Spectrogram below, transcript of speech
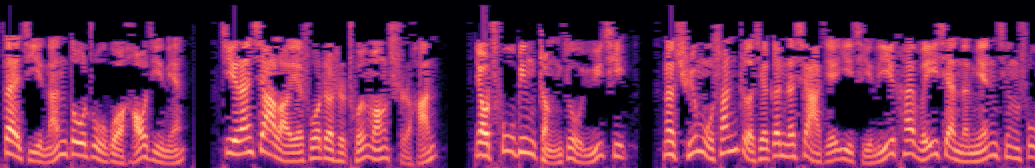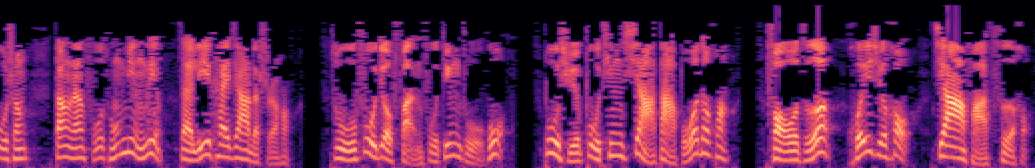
在济南都住过好几年。既然夏老爷说这是唇王史寒要出兵拯救于七，那瞿木山这些跟着夏杰一起离开潍县的年轻书生当然服从命令。在离开家的时候，祖父就反复叮嘱过，不许不听夏大伯的话，否则回去后家法伺候。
